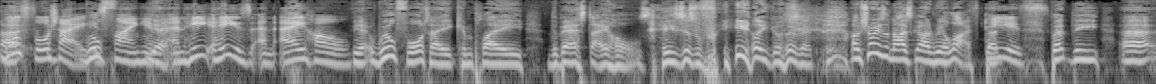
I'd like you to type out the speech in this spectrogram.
Uh, Forte Will- is playing him, yeah. and he he is an a hole. Yeah, Will Forte can play the best a holes. He's just really good at it. I'm sure he's a nice guy in real life. But, He is. But the uh,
